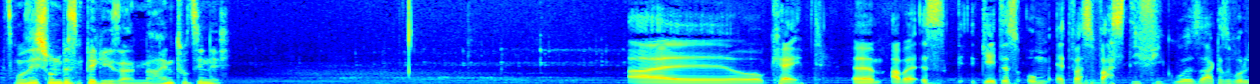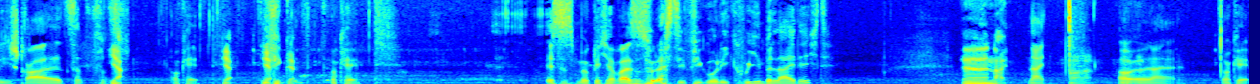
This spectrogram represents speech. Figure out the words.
Jetzt muss ich schon ein bisschen picky sein. Nein, tut sie nicht. Äh, Okay. Ähm, aber es geht es um etwas, was die Figur sagt? Also wurde die Strahl. Ja. Okay. Ja. Die ja, Figur. ja. Okay. Ist es möglicherweise so, dass die Figur die Queen beleidigt? Äh, nein. Nein. Nein, nein. Oh, äh, nein, nein. Okay.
